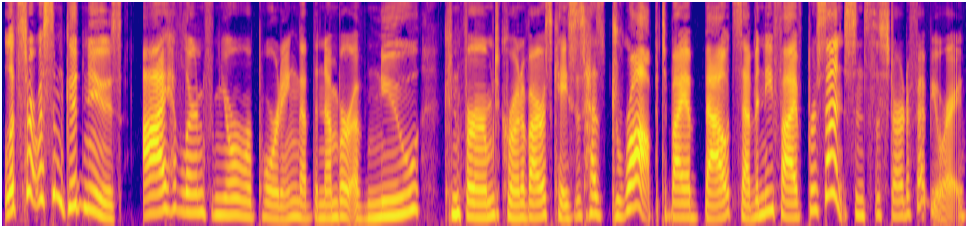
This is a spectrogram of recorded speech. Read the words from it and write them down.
let's start with some good news. I have learned from your reporting that the number of new confirmed coronavirus cases has dropped by about 75% since the start of February.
